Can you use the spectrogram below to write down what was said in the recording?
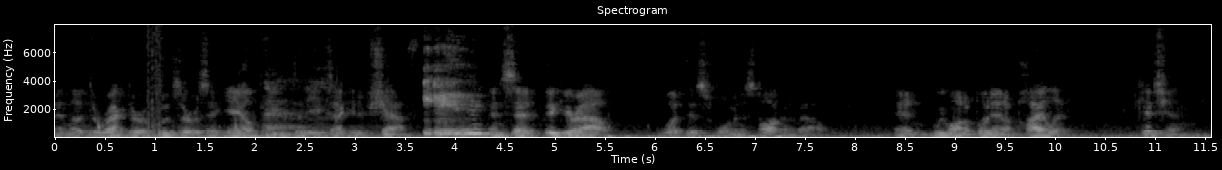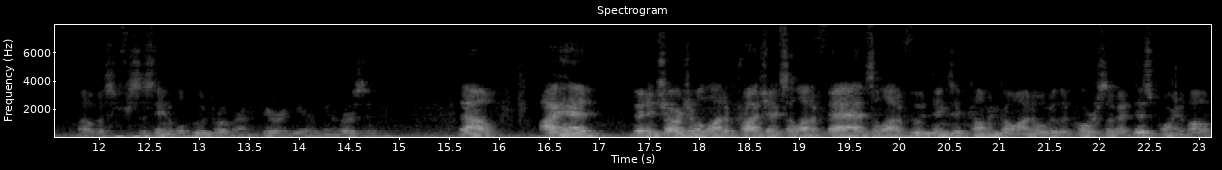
and the director of food service at Yale came to the executive chef and said, figure out what this woman is talking about. And we want to put in a pilot kitchen of a sustainable food program here at Yale University. Now, I had been in charge of a lot of projects, a lot of fads, a lot of food things had come and gone over the course of, at this point, about,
